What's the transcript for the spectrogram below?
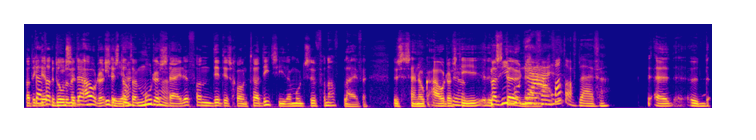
Wat ik net bedoelde met ouders, is dat er moeders zeiden... van dit is gewoon traditie, daar moeten ze vanaf blijven. Dus er zijn ook ouders die het maar steunen. Maar wie moet daar van wat afblijven? Uh, de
